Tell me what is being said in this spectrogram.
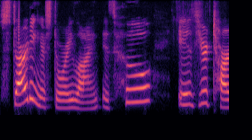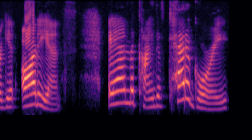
starting your storyline is who is your target audience? And the kind of category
